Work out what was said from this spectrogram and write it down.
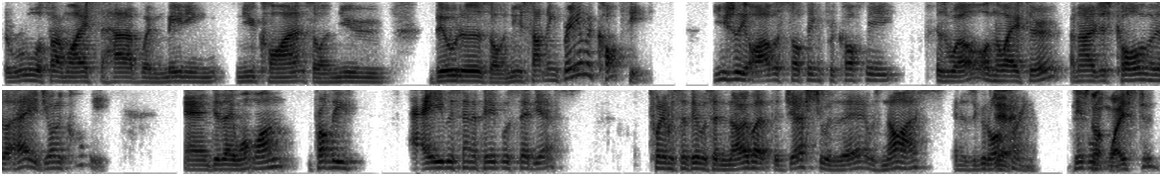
the rule of thumb I used to have when meeting new clients or new builders or new something, bring them a coffee. Usually I was stopping for coffee as well on the way through. And I just call them and be like, hey, do you want a coffee? And do they want one? Probably 80% of people said yes. 20% of people said no, but the gesture was there. It was nice and it was a good Yeah. offering. It's not wasted.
